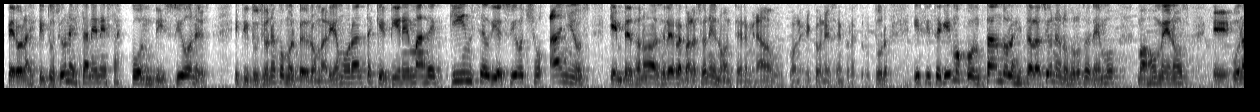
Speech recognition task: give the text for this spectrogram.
Pero las instituciones están en esas condiciones. Instituciones como el Pedro María Morantes que tiene más de 15 o 18 años que empezaron a hacer reparaciones y no han terminado con, con esa infraestructura. Y si seguimos contando las instalaciones, nosotros tenemos más o menos eh, un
